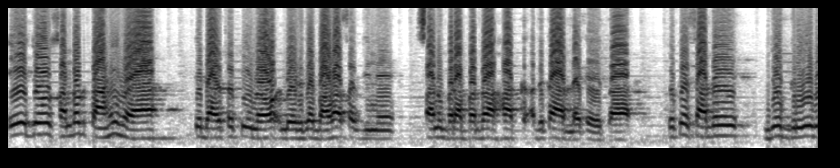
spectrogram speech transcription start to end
ਇਹ ਜੋ ਸੰਭਵ ਤਾਂ ਹੀ ਹੋਇਆ ਕਿ ਡਾਕਟਰ ਭੀਮਰਾਓ ਅੰਬੇਦਕਰ ਬਾਬਾ ਸਾਹਿਬ ਜੀ ਨੇ ਸਾਨੂੰ ਬਰਾਬਰ ਦਾ ਹੱਕ, ਅਧਿਕਾਰ ਲੈ ਕੇ ਦਿੱਤਾ। ਕਿਉਂਕਿ ਸਾਡੇ ਜੋ ਗਰੀਬ,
